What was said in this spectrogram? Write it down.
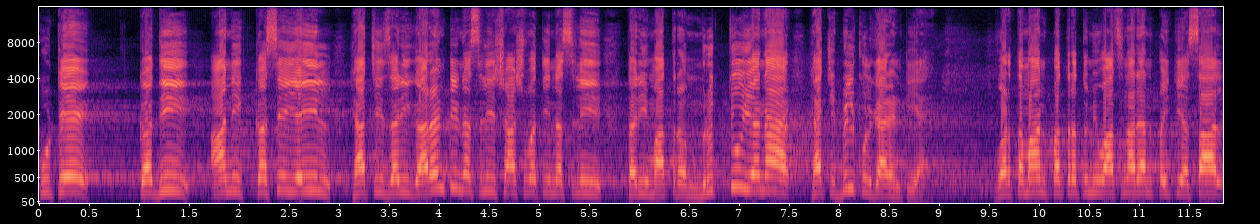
कुठे? कधी आणि कसे येईल ह्याची जरी गॅरंटी नसली शाश्वती नसली तरी मात्र मृत्यू येणार ह्याची बिलकुल गॅरंटी आहे. वर्तमानपत्र तुम्ही वाचणाऱ्यांपैकी असाल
